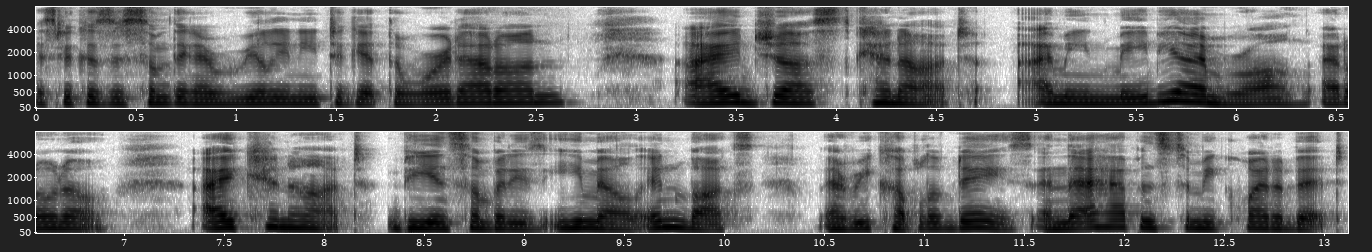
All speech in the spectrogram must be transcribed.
it's because there's something I really need to get the word out on. I just cannot. I mean, maybe I'm wrong. I don't know. I cannot be in somebody's email inbox every couple of days. And that happens to me quite a bit.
